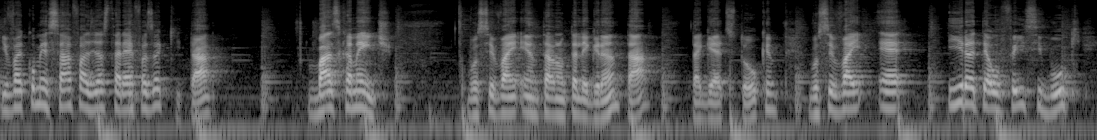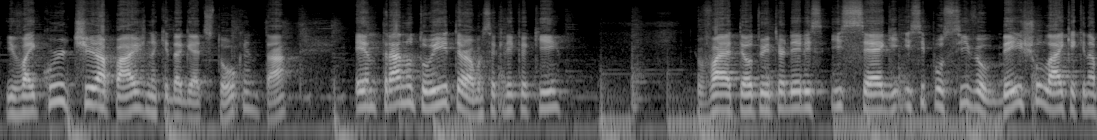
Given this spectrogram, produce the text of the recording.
e vai começar a fazer as tarefas aqui, tá? Basicamente, você vai entrar no Telegram, tá? Da Gets Token. Você vai é, ir até o Facebook e vai curtir a página aqui da Get Token, tá? Entrar no Twitter, ó, você clica aqui, vai até o Twitter deles e segue. E se possível, deixa o like aqui na,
